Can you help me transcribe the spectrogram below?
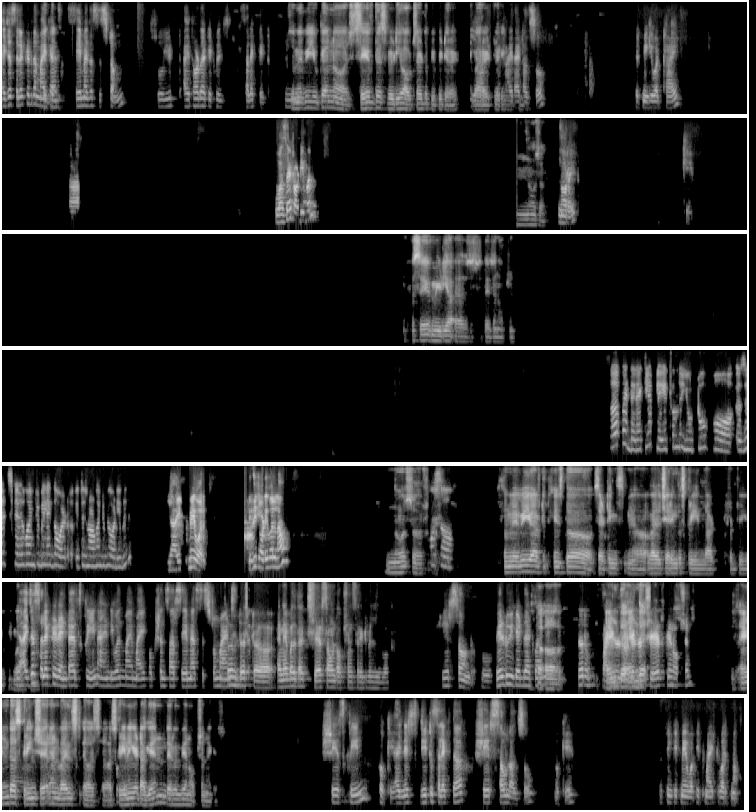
I just selected the mic can- as same as the system. So it, I thought that it will select it. So maybe you can uh, save this video outside the PPT, right? yeah, By right clicking. try that also. Let me give a try. Uh, was that audible? No, sir. No, right? Okay. Save media as there's an option. I directly play it from the YouTube, uh, is it still going to be like the, au- it is not going to be audible? Yeah, it may work. Is it audible now? No, sir. Oh, so So maybe you have to change the settings uh, while sharing the screen. That should be. one Yeah, I just selected entire screen and even my mic options are same as system and sir, just uh, enable that share sound option, sir. It will work. share sound. Oh, where do you get that So, one? uh, Sir, while And uh, the- there's and the- share screen option. end the screen share, and while uh, uh, screening it again, there will be an option, I guess. share screen. Okay, I need, need to select the share sound also. Okay. I think it may wo- it might work now.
